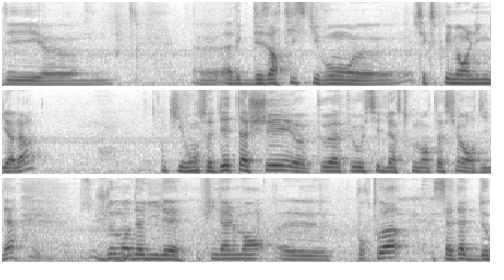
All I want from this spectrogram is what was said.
des avec des artistes qui vont euh, s'exprimer en lingala, qui vont se détacher euh, peu à peu aussi de l'instrumentation ordinaire. Je demande à Lillet, finalement, euh, pour toi, ça date de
